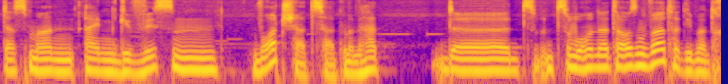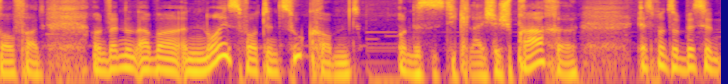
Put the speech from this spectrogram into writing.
dass man einen gewissen Wortschatz hat. Man hat äh, 200.000 Wörter, die man drauf hat. Und wenn dann aber ein neues Wort hinzukommt und es ist die gleiche Sprache, ist man so ein bisschen,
